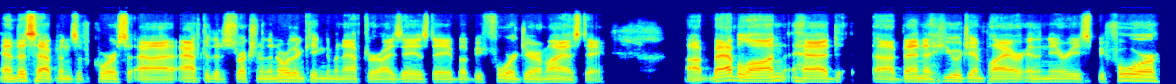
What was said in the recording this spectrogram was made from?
and this happens, of course, uh, after the destruction of the northern kingdom and after Isaiah's day, but before Jeremiah's day. Uh, Babylon had uh, been a huge empire in the Near East before.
